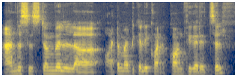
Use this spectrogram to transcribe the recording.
and the system will uh, automatically con configure itself.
